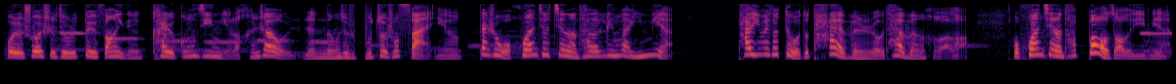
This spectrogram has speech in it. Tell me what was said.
或者说是就是对方已经开始攻击你了，很少有人能就是不做出反应。但是我忽然就见到他的另外一面，他因为他对我都太温柔、太温和了，我忽然见了他暴躁的一面，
